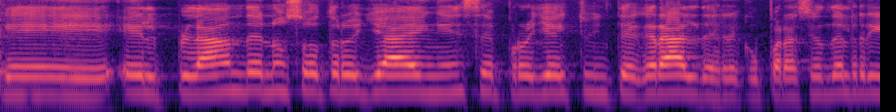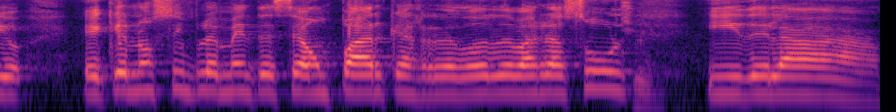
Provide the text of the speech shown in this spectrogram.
que el plan de nosotros ya en ese proyecto integral de recuperación del río es que no simplemente sea un parque alrededor de Barrio Azul y de la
